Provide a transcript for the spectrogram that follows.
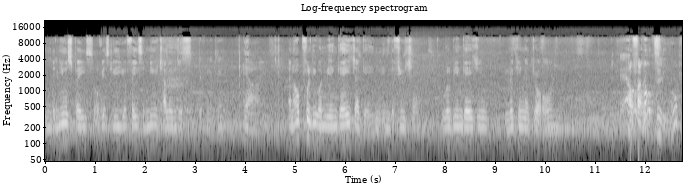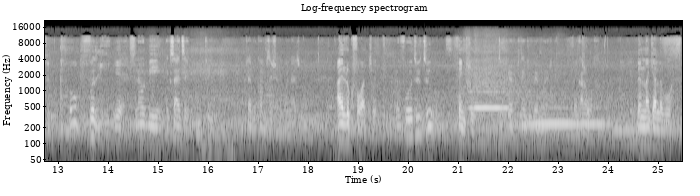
in the new space. Obviously, you're facing new challenges. Yeah. And hopefully, when we engage again in the future, we'll be engaging, looking at your own. Yeah, Offerings. hopefully, hopefully, hopefully. Yes. And that would be exciting to, to have a conversation about that as well. I look forward to it. I look forward to it too. Thank you. Thank you very much. Thank you. Then Nagyalabu.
